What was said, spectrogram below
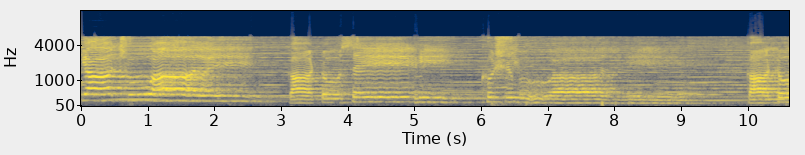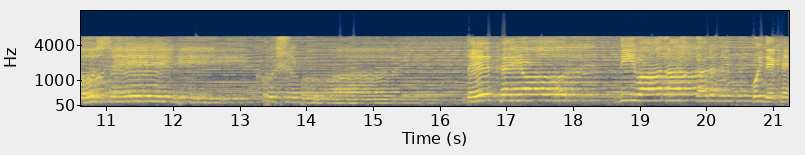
क्या छुआए? कांटों से खुशबू आए कांटों से भी खुशबू देखे और दीवाना कर दे। कोई देखे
